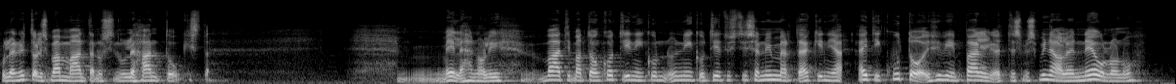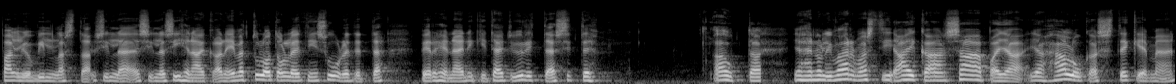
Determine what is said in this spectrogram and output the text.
kuule nyt olisi mamma antanut sinulle hantuukista meillähän oli vaatimaton koti, niin kuin, niin kuin tietysti sen ymmärtääkin, ja äiti kutoi hyvin paljon, että esimerkiksi minä olen neulonut paljon villasta, sillä, sillä siihen aikaan eivät tulot olleet niin suuret, että perheenäidinkin täytyy yrittää sitten auttaa. Ja hän oli varmasti aikaan saapa ja, ja halukas tekemään.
